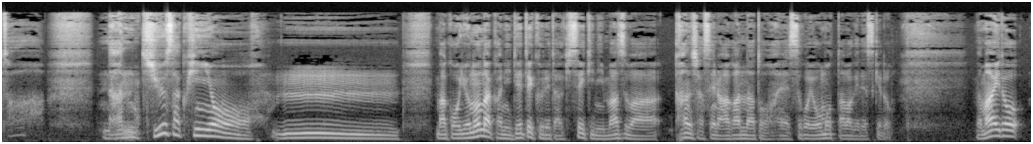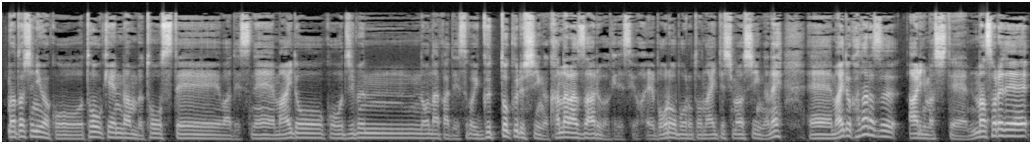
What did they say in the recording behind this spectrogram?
ょっと、なんちゅう作品よ。うーん。まあこう世の中に出てくれた奇跡にまずは感謝せなあかんなと、えー、すごい思ったわけですけど。まあ、毎度、私にはこう、刀剣乱舞、トーステはですね、毎度こう自分の中ですごいグッとくるシーンが必ずあるわけですよ。えー、ボロボロと泣いてしまうシーンがね、えー、毎度必ずありまして、まあそれで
